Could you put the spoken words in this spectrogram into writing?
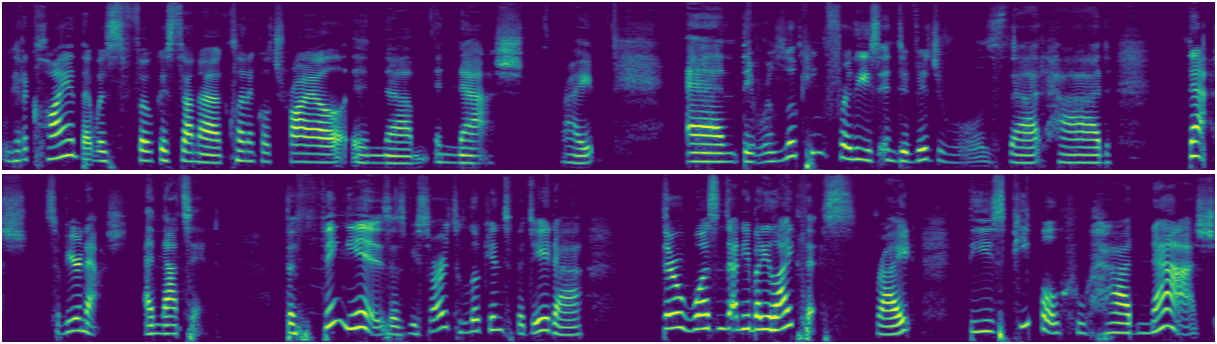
We had a client that was focused on a clinical trial in um, in NASH, right? And they were looking for these individuals that had NASH, severe NASH, and that's it. The thing is, as we started to look into the data, there wasn't anybody like this, right? These people who had NASH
